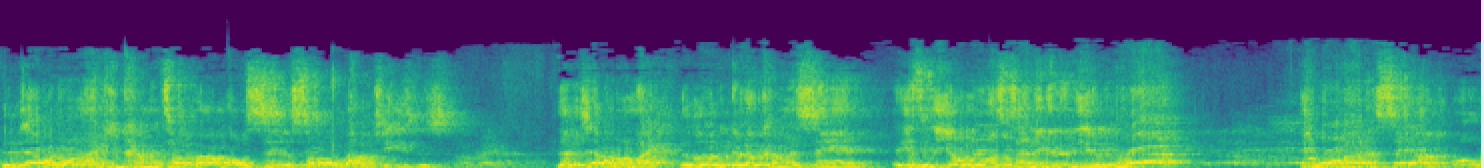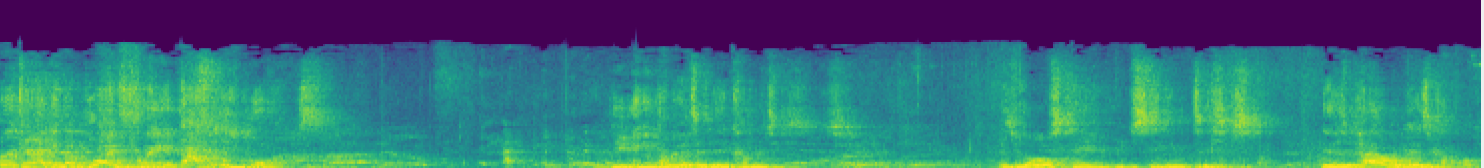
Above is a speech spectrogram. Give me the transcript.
The devil don't like you coming talking about, I'm going to sing a song about Jesus. The devil don't like the little girl coming saying, it's me, your Lord, standing in the need a prayer. He want her to say, oh, can I get a boyfriend? That's what he wants. If you need prayer today, come to Jesus. As you all stand and sing invitations. There's power, there's power.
